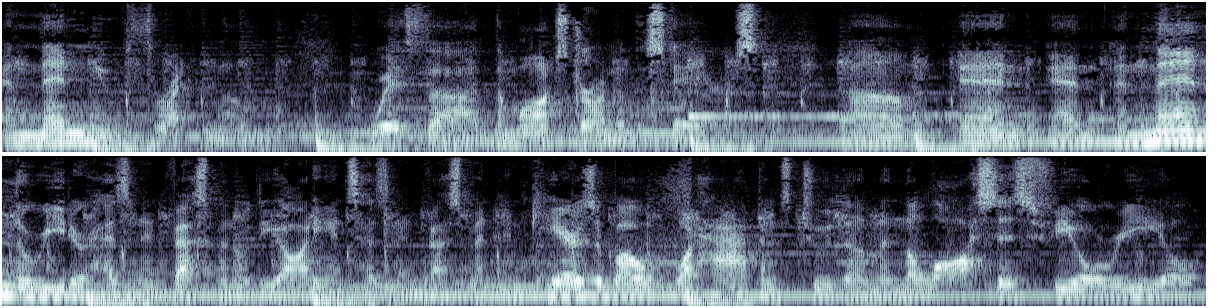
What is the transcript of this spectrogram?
and then you threaten them with uh, the monster under the stairs. Um, and, and, and then the reader has an investment, or the audience has an investment, and cares about what happens to them, and the losses feel real.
